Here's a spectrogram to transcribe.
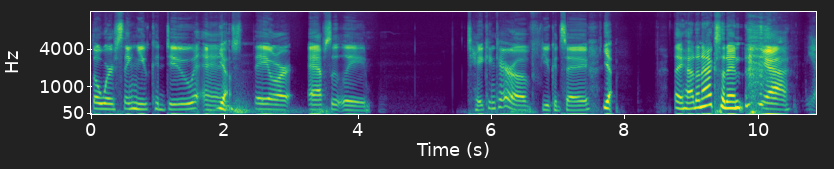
the worst thing you could do, and Yeah. they are absolutely taken care of. You could say, Yeah. They had an accident. yeah, yeah.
